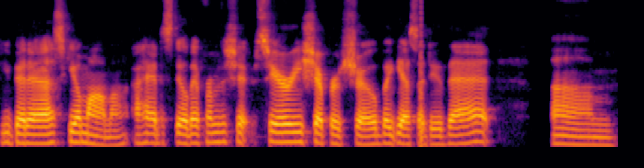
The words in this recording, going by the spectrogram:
you better ask your mama. I had to steal that from the Sh- Sherri Shepherd show, but yes, I do that. Um,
